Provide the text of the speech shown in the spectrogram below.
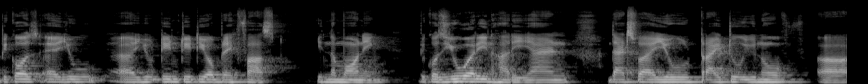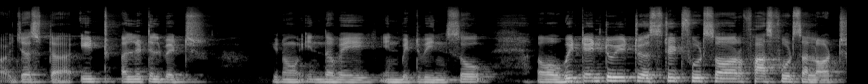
because you you didn't eat your breakfast in the morning because you were in hurry and that's why you try to you know uh, just uh, eat a little bit you know in the way in between. So uh, we tend to eat uh, street foods or fast foods a lot.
